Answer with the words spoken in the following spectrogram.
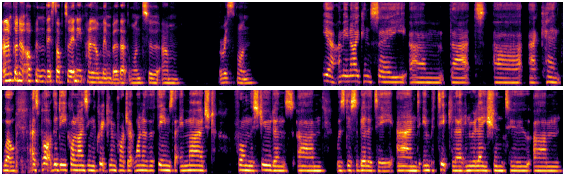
And I'm going to open this up to any panel member that want to um, respond. Yeah, I mean, I can say um, that uh, at Kent, well, as part of the Decolonising the Curriculum project, one of the themes that emerged from the students um, was disability, and in particular in relation to um,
